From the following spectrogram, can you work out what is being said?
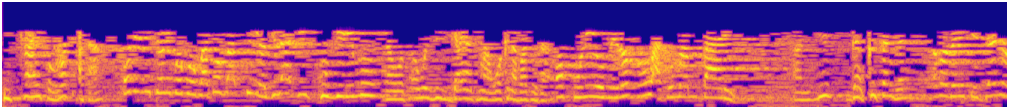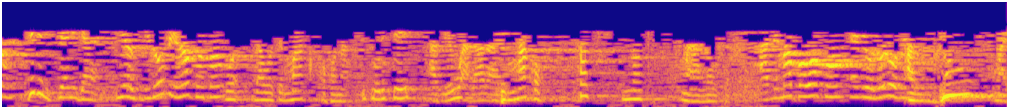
he tried to rush at her, Ó ní nítorí gbogbo ìgbà tó bá gbìyànjú láti kù gìrì mú. there was always this giant man walking about with her. Ọkùnrin òmìnira kan wà tó. And this girl, Christian girl, Ọmọbìnrin kìí náà she didn't see any giant. ní òsìrì òmìnira kankan. But there was a mark upon her. Nítorí pé àmì wà lára The rẹ̀. mark of touch not my anointed. Àmì má fọwọ́ kan ẹni òróró mi. And do my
